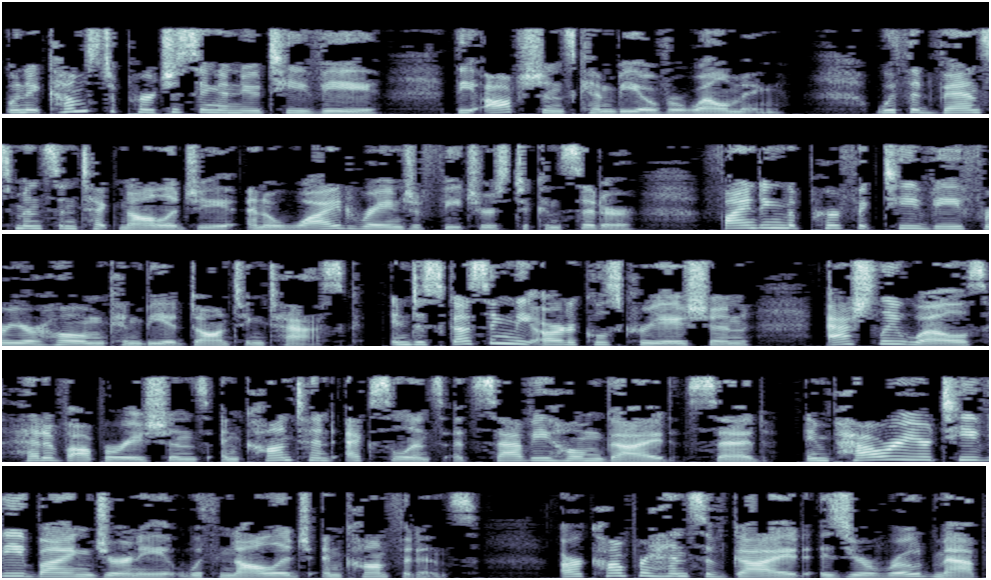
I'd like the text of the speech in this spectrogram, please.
When it comes to purchasing a new TV, the options can be overwhelming. With advancements in technology and a wide range of features to consider, finding the perfect TV for your home can be a daunting task. In discussing the article's creation, Ashley Wells, head of operations and content excellence at Savvy Home Guide, said, Empower your TV buying journey with knowledge and confidence. Our comprehensive guide is your roadmap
